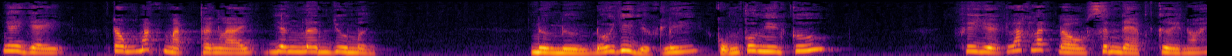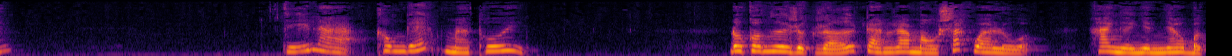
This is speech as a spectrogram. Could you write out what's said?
Nghe vậy, trong mắt mạch thần lại dâng lên vui mừng. Nương nương đối với dược lý cũng có nghiên cứu. Phi Duyệt lắc lắc đầu xinh đẹp cười nói. Chỉ là không ghét mà thôi. Đôi con ngươi rực rỡ tràn ra màu sắc hoa lụa. Hai người nhìn nhau bật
